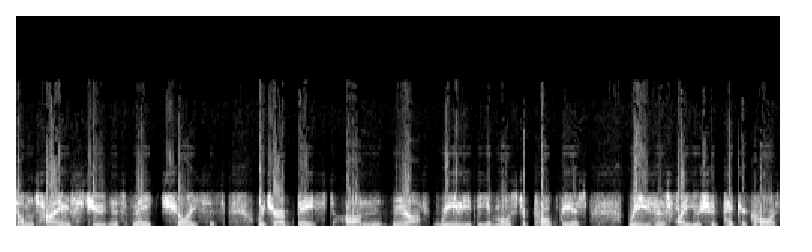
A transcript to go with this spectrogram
Sometimes students make choices which are based on not really the most appropriate reasons why you should pick a course,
